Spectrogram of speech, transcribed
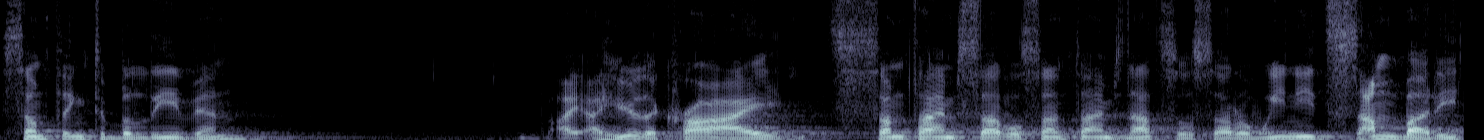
Something to believe in, I, I hear the cry, sometimes subtle, sometimes not so subtle. We need somebody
